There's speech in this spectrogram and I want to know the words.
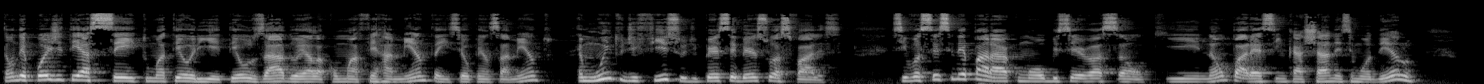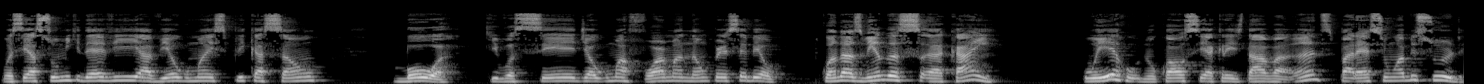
Então, depois de ter aceito uma teoria e ter usado ela como uma ferramenta em seu pensamento, é muito difícil de perceber suas falhas. Se você se deparar com uma observação que não parece encaixar nesse modelo, você assume que deve haver alguma explicação boa que você de alguma forma não percebeu. Quando as vendas uh, caem, o erro no qual se acreditava antes parece um absurdo.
